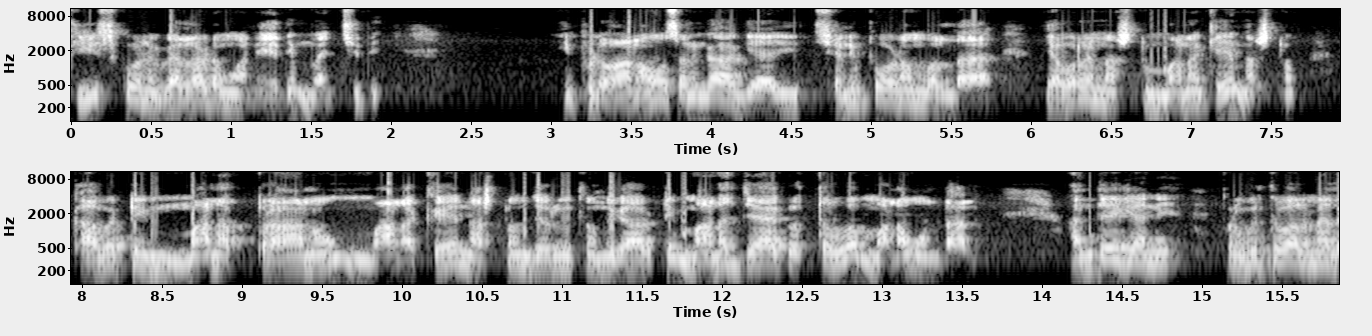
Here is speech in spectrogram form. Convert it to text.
తీసుకొని వెళ్ళడం అనేది మంచిది. ఇప్పుడు అనవసరంగా చనిపోవడం వల్ల ఎవరి నష్టం మనకే నష్టం. కాబట్టి మన ప్రాణం మనకే నష్టం జరుగుతుంది కాబట్టి మన జాగ్రత్తల్లో మనం ఉండాలి. అంతేగాని ప్రభుత్వాల మీద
